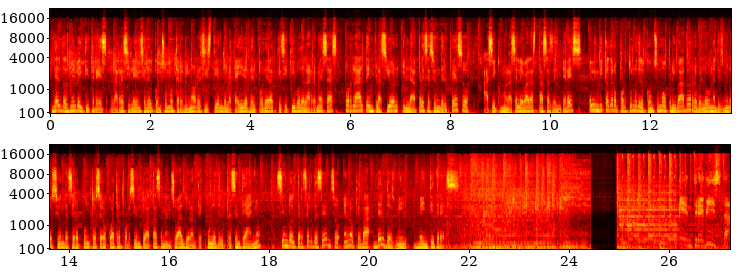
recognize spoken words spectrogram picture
del 2023, la resiliencia del consumo terminó resistiendo la caída del poder adquisitivo de las remesas por la alta inflación y la apreciación del peso, así como las elevadas tasas de interés. El indicador oportuno del consumo privado reveló una disminución de 0.04% a tasa mensual durante julio del presente año, siendo el tercer descenso en lo que va del 2023. Entrevista.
